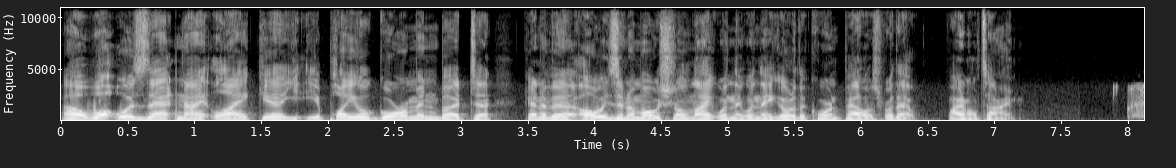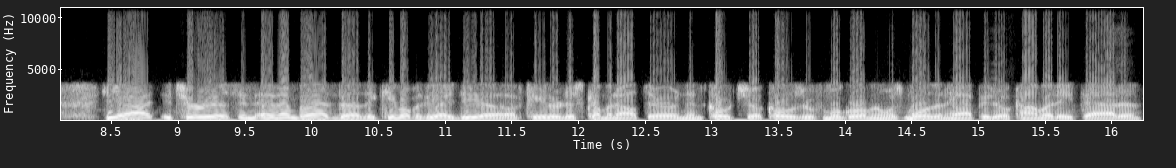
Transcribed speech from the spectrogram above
Uh, what was that night like? Uh, you, you, play O'Gorman, but kind of a, always an emotional night when they when they go to the Corn Palace for that final time. Yeah, it sure is, and, and I'm glad uh, they came up with the idea of Taylor just coming out there, and then Coach uh, Kozer from O'Gorman was more than happy to accommodate that, and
